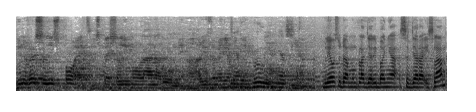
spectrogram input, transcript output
universalist poets, especially Maulana Rumi. Uh, are you familiar with him? Rumi, yes. Yeah. Beliau sudah mempelajari banyak sejarah Islam.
